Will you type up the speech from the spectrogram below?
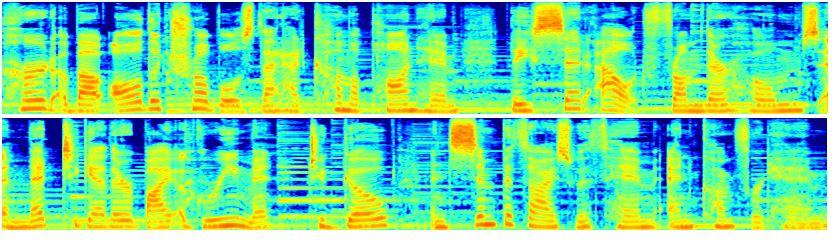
heard about all the troubles that had come upon him, they set out from their homes and met together by agreement to go and sympathize with him and comfort him.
